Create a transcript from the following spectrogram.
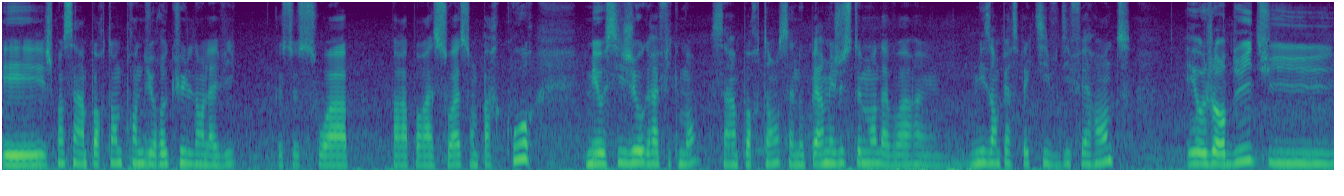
Et je pense que c'est important de prendre du recul dans la vie, que ce soit par rapport à soi, son parcours, mais aussi géographiquement. C'est important, ça nous permet justement d'avoir une mise en perspective différente. Et aujourd'hui, tu,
